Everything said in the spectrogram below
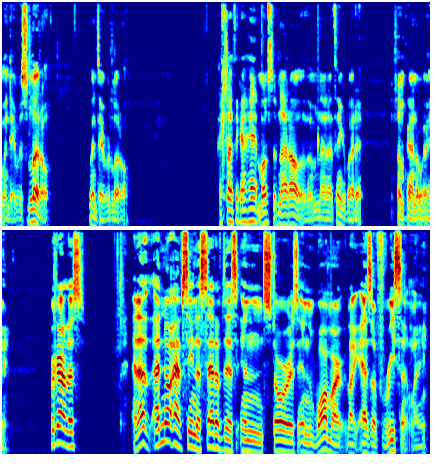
when they was little, when they were little. Actually, I think I had most, if not all of them. Now that I think about it, some kind of way. Regardless, and I, I know I've seen a set of this in stores in Walmart, like as of recently,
